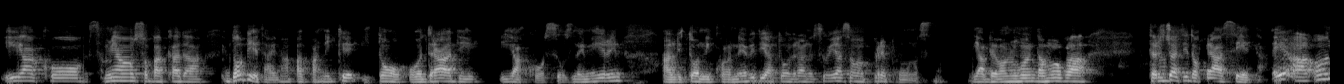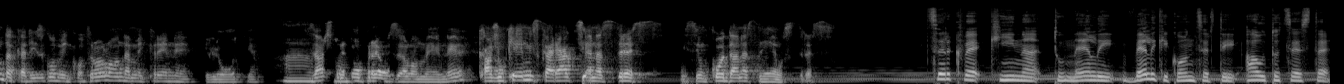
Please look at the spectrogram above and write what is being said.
Iako sam ja osoba kada dobije taj napad panike i to odradi, iako se uznemirim, ali to niko ne vidi, ja to odradim sve, ja sam vam prepunosna. Ja bi vam onda mogla trčati do kraja svijeta. E, a onda kad izgubim kontrolu, onda me krene ljutnja. Zašto je to preuzelo mene? Kažu kemijska reakcija na stres. Mislim, ko danas nije u stresu? Crkve, kina, tuneli, veliki koncerti, autoceste,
